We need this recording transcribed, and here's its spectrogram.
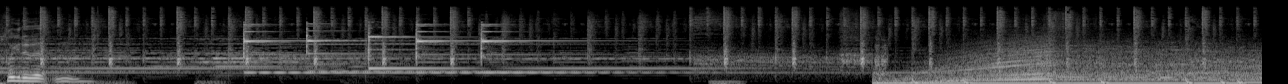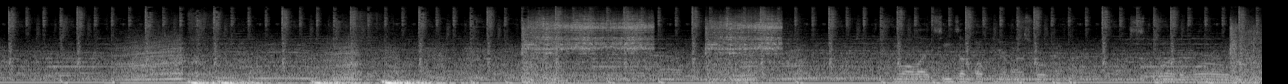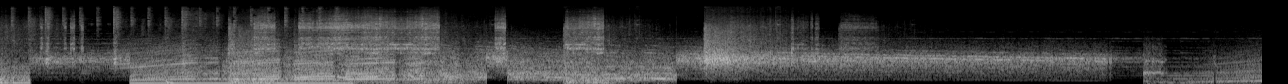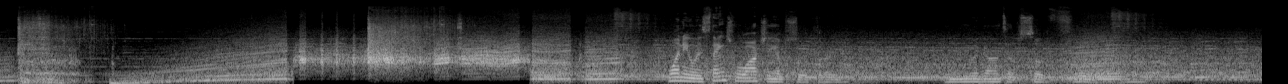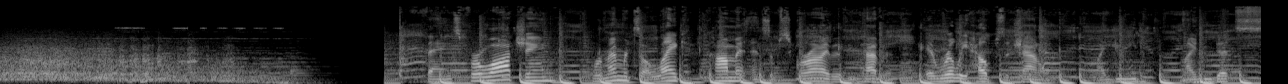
completed it. Mm. Well, anyways, thanks for watching episode 3. And moving on to episode 4. Thanks for watching. Remember to like, comment, and subscribe if you haven't. It really helps the channel. My dude, my dudettes.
